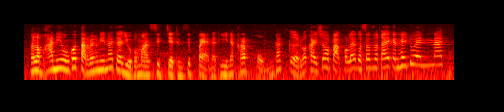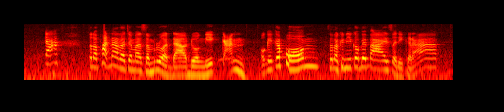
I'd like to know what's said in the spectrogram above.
สำหรับพาร์ทนี้ผมก็ตัดไว้เท่านี้น่าจะอยู่ประมาณ 17-18 นาทีนะครับผม ถ้าเกิดว่าใครชอบฝากกดไลค์กด subscribe กันให้ด้วยนะจ๊ะสำหรับพาร์ทหน้าเราจะมาสำรวจดาวดวงนี้กัน โอเคครับผมสำหรับคลิปนี้ก็บ๊ายบาย สวัสดีครับ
